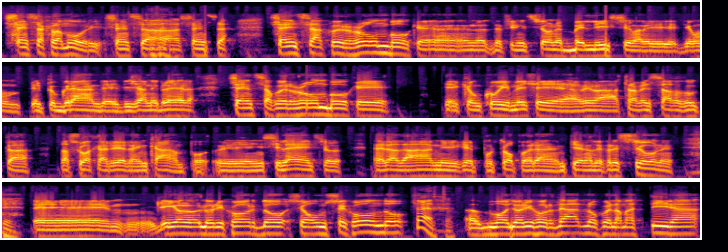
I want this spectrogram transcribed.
Senza clamori, senza, senza, senza, quel rombo che è una definizione bellissima di, di un, del più grande di Gianni Brera, senza quel rombo che, che, con cui invece aveva attraversato tutta la sua carriera in campo, eh, in silenzio, era da anni che purtroppo era in piena depressione. Sì. Eh, io lo ricordo, se ho un secondo, certo. eh, voglio ricordarlo quella mattina,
